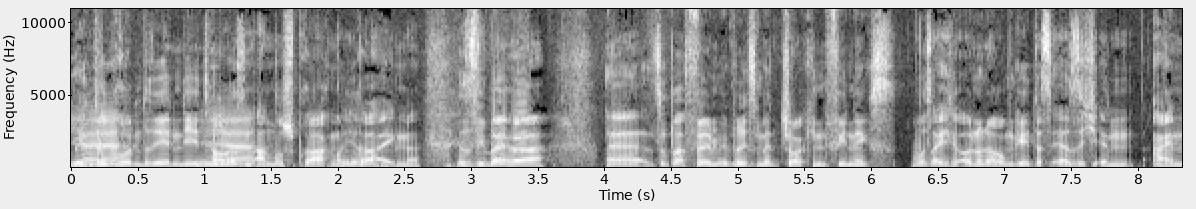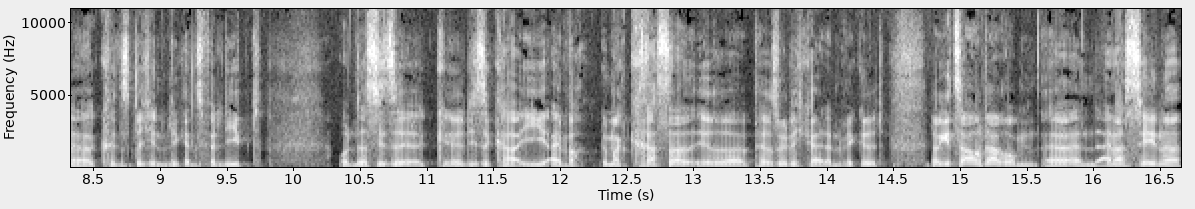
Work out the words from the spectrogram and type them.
Ja, Hintergrund reden die tausend Ja. andere Sprachen und ihre Ja. eigene. Das ist wie bei Her. Äh, super Film übrigens mit Joaquin Phoenix, wo es eigentlich auch nur darum geht, dass er sich in eine künstliche Intelligenz verliebt und dass diese, äh, diese KI einfach immer krasser ihre Persönlichkeit entwickelt. Da geht es ja auch darum, äh, in einer Szene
